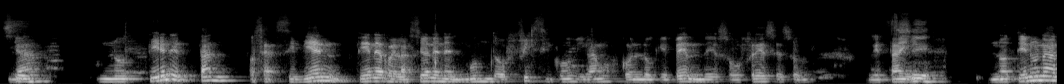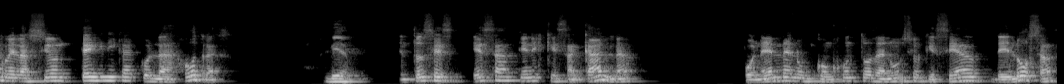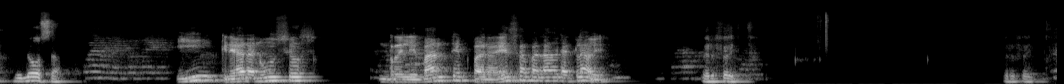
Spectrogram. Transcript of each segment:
sí. ya no tiene tan, o sea, si bien tiene relación en el mundo físico, digamos, con lo que vendes o ofreces o lo que está ahí, Sí, no tiene una relación técnica con las otras. bien. Entonces, esa tienes que sacarla, ponerla en un conjunto de anuncios que sea de losas Filosa. y crear anuncios relevantes para esa palabra clave. Perfecto. Perfecto.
